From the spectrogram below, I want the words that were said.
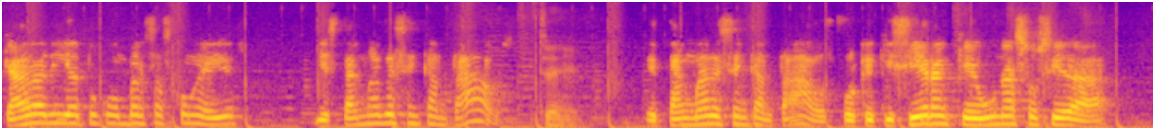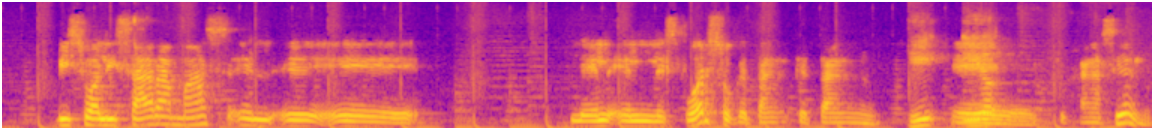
cada día tú conversas con ellos y están más desencantados. Sí están más desencantados porque quisieran que una sociedad visualizara más el, eh, eh, el, esfuerzo que están, que están, y, eh, están haciendo.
